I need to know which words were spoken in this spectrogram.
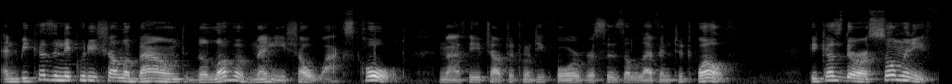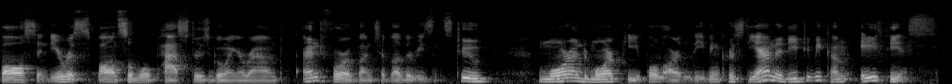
And because iniquity shall abound, the love of many shall wax cold. Matthew chapter 24, verses 11 to 12. Because there are so many false and irresponsible pastors going around, and for a bunch of other reasons too, more and more people are leaving Christianity to become atheists.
